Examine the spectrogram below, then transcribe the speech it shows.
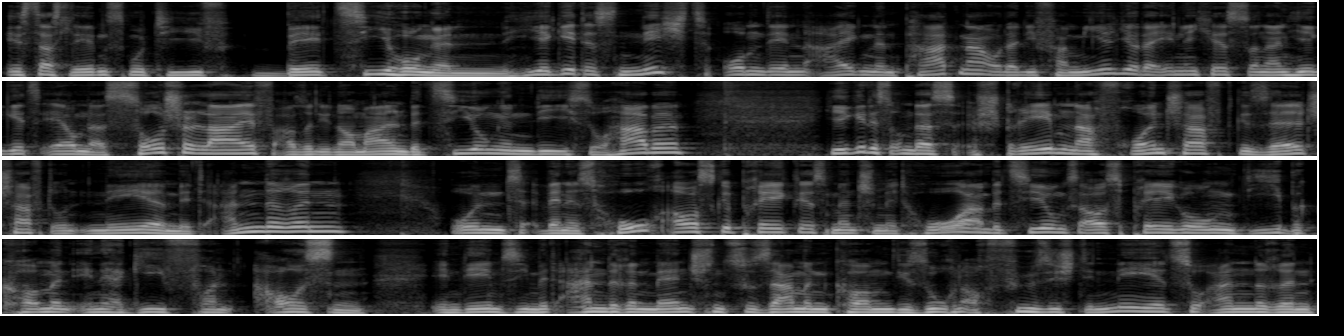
ist das Lebensmotiv Beziehungen. Hier geht es nicht um den eigenen Partner oder die Familie oder ähnliches, sondern hier geht es eher um das Social Life, also die normalen Beziehungen, die ich so habe. Hier geht es um das Streben nach Freundschaft, Gesellschaft und Nähe mit anderen. Und wenn es hoch ausgeprägt ist, Menschen mit hoher Beziehungsausprägung, die bekommen Energie von außen, indem sie mit anderen Menschen zusammenkommen. Die suchen auch physisch die Nähe zu anderen.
